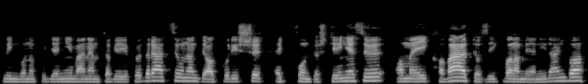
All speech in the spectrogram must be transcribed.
Klingonok ugye nyilván nem tagjai a föderációnak, de akkor is egy fontos tényező, amelyik ha változik valamilyen irányba,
